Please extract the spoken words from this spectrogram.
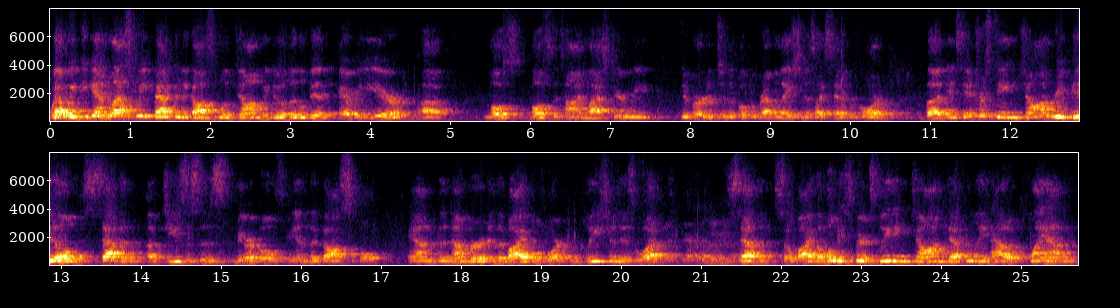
Well, we began last week back in the Gospel of John. We do a little bit every year. Uh, most most of the time. Last year we diverted to the Book of Revelation, as I said before. But it's interesting. John revealed seven of Jesus's miracles in the Gospel, and the number in the Bible for completion is what? Seven. So by the Holy Spirit's leading, John definitely had a plan,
